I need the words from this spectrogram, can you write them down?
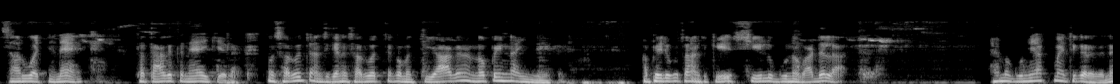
සාරුවඥ නැහැ. තථාගත නැහැයි කියලා. මොකද සරුවඥාන්ස කියන්නේ සරුවඥකම තියාගෙන නොපෙන්න ඉන්නේ ඒක. අපේ ලොකු සාංශකේ සීල ගුණ වඩලා හැම ගුණයක්ම ඇති කරගෙන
